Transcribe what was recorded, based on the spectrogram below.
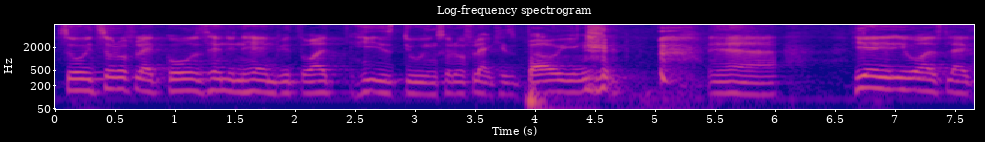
So it sort of like goes hand in hand with what he is doing, sort of like he's bowing. yeah. Here he was like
